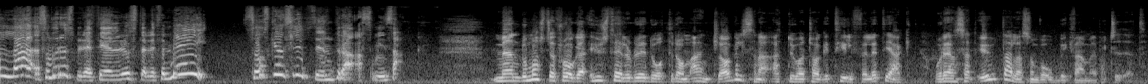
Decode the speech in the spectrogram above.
alla som var röstberättigade röstade för mig. Så ska en slutligen dras minsann. Men då måste jag fråga, hur ställer du dig då till de anklagelserna att du har tagit tillfället i akt och rensat ut alla som var obekväma i partiet?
